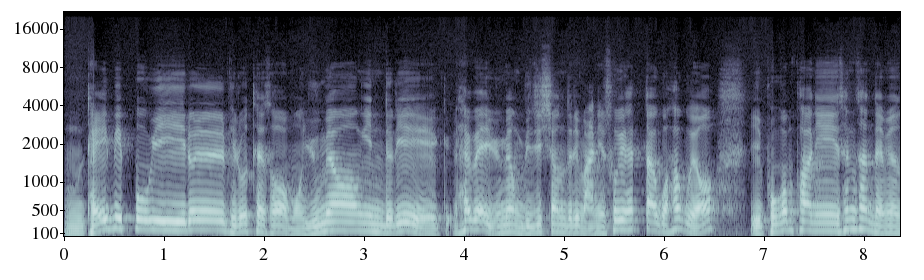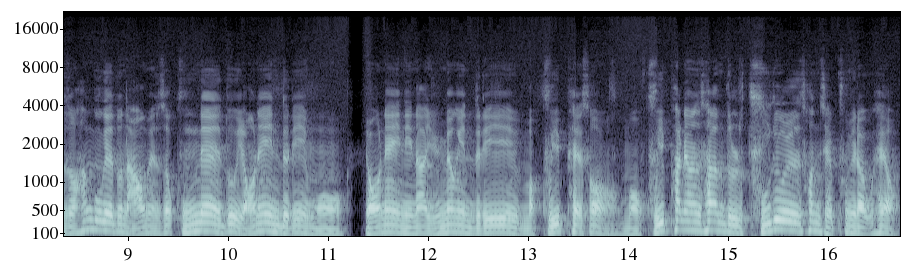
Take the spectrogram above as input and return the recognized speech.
음, 데이빗 보위를 비롯해서 뭐 유명인들이 해외 유명 뮤지션들이 많이 소유했다고 하고요. 이 복원판이 생산되면서 한국에도 나오면서 국내에도 연예인들이 뭐 연예인이나 유명인들이 막 구입해서 뭐 구입하려는 사람들로 줄을 선 제품이라고 해요.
